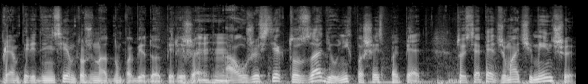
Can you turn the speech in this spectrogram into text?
прям перед Енисеем тоже на одну победу опережает. Угу. А уже все, кто сзади, у них по 6, по 5. То есть, опять же, матчи меньше,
